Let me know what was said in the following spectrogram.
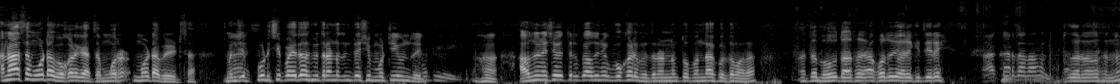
आणि असा मोठा भोकड घ्यायचा मोर- मोठा ब्रेडचा. म्हणजे पुढची पैदास मित्रांनो तुमच्याशी मोठी येऊन जाईल. हा. अजून याच्या व्यतिरिक्त अजून एक बोकड आहे मित्रांनो तो पण दाखवतो तुम्हाला. आता भाऊ दाखव दाखवतो अरे किती रे? करतात असेल. तू करत असेल ना?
